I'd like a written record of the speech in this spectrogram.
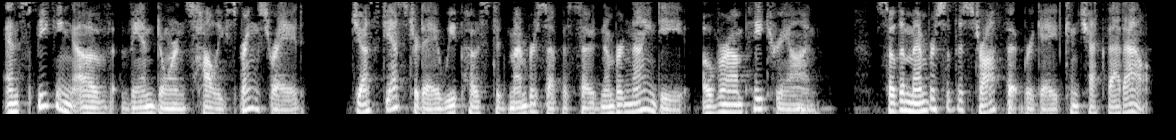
And speaking of Van Dorn's Holly Springs raid, just yesterday we posted members episode number 90 over on Patreon, so the members of the Strawfoot Brigade can check that out.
